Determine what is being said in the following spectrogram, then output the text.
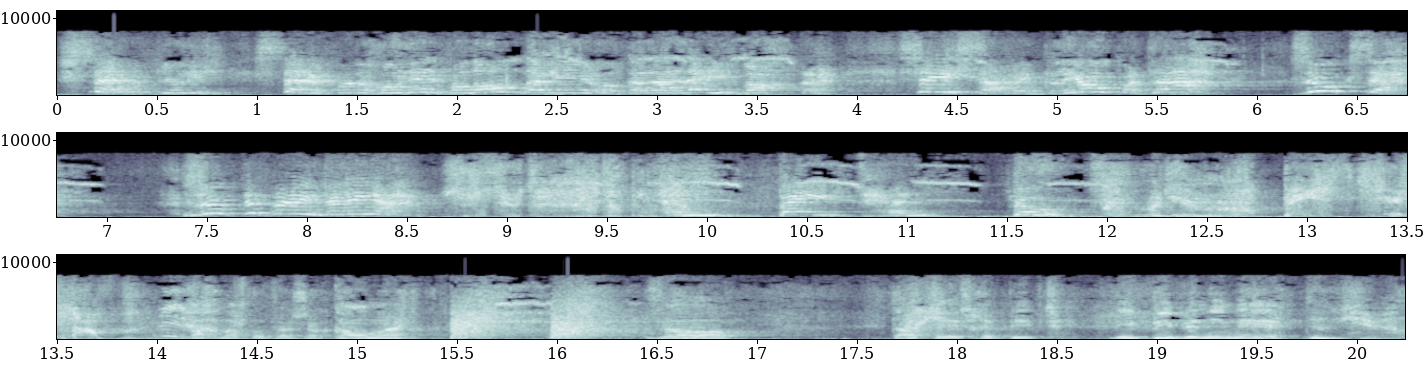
Sterf, jullie! Sterf voor de godin van de onderwereld en haar lijfwachten! Caesar en Cleopatra! Zoek ze! Zoek de vreemdelingen! ze stuurt een rat op ons. En bijt hen dood! Maar die rotbeest, ze heeft afgelicht. Wacht maar, professor, kalmer. Zo, dat is gepiept. Die piepen niet meer. Dankjewel,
